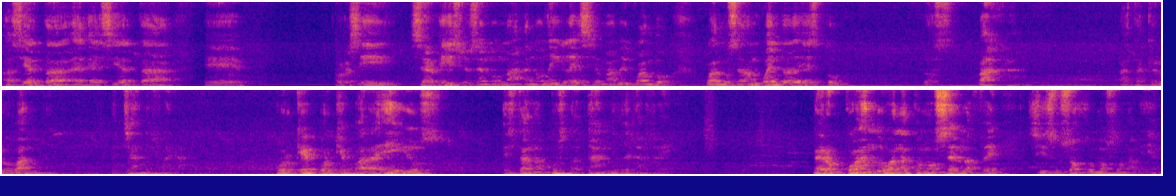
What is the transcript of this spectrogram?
a cierta, eh, cierta eh, servicios en una, en una iglesia, hermano, y cuando, cuando se dan cuenta de esto, los bajan hasta que lo van echando fuera. ¿Por qué? Porque para ellos están apostatando de la fe. Pero ¿cuándo van a conocer la fe si sus ojos no son abiertos?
